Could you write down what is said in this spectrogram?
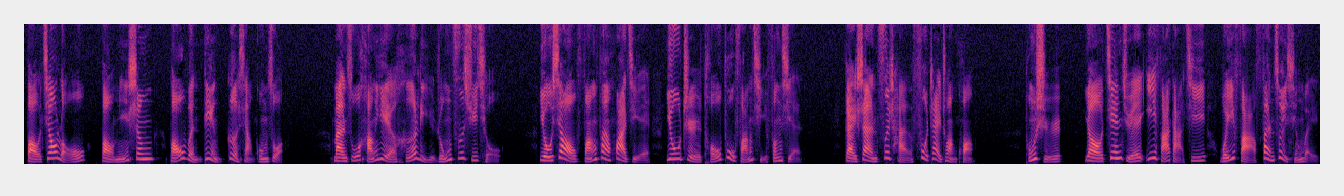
保交楼、保民生、保稳定各项工作，满足行业合理融资需求，有效防范化解优质头部房企风险，改善资产负债状况。同时，要坚决依法打击违法犯罪行为，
